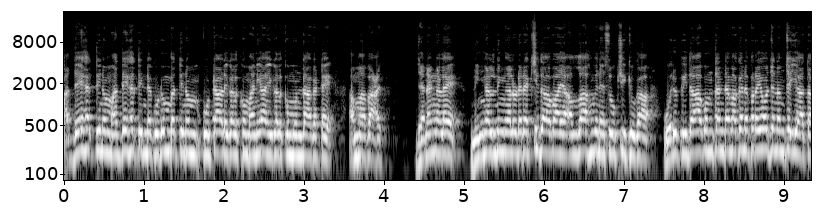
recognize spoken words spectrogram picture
അദ്ദേഹത്തിനും അദ്ദേഹത്തിന്റെ കുടുംബത്തിനും കൂട്ടാളികൾക്കും അനുയായികൾക്കും ഉണ്ടാകട്ടെ. അമ്മബാദ് ജനങ്ങളെ നിങ്ങൾ നിങ്ങളുടെ രക്ഷിതാവായ അള്ളാഹുവിനെ സൂക്ഷിക്കുക. ഒരു പിതാവും തന്റെ മകന് പ്രയോജനം ചെയ്യാത്ത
